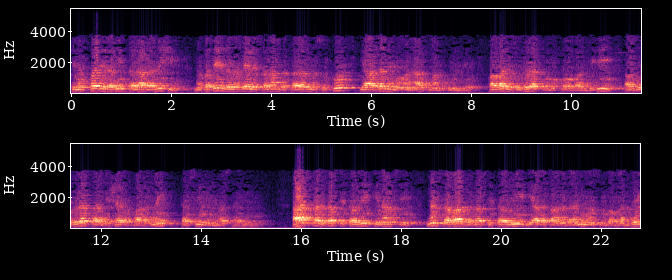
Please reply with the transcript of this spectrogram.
چنفر رہی تلا رنشی نفتے نبی علیہ السلام کا قرار سکوت یا عدم معانات منقول دے فغر ضرورت کو مقو باندی دی اور ضرورت کا ہمیشہ پارا نہیں تفسیر المسحری آج کل ضبط تولید کے نام سے نن سوال ضبط تولید یا خاندانی منصوبہ بندی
